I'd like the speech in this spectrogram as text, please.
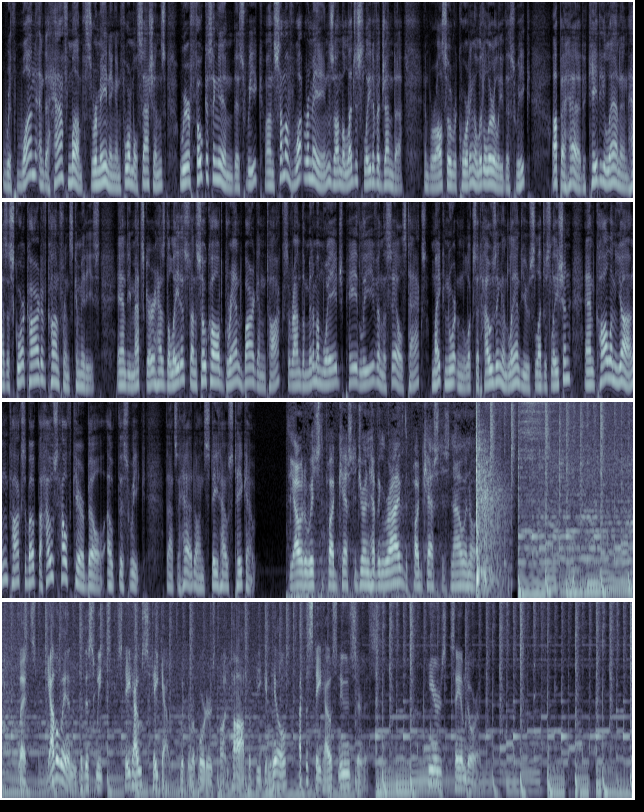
With one and a half months remaining in formal sessions, we're focusing in this week on some of what remains on the legislative agenda, and we're also recording a little early this week. Up ahead, Katie Lannan has a scorecard of conference committees. Andy Metzger has the latest on so called grand bargain talks around the minimum wage, paid leave, and the sales tax. Mike Norton looks at housing and land use legislation, and Colin Young talks about the House health care bill out this week. That's ahead on State House Takeout. The hour to which the podcast adjourned having arrived, the podcast is now in order. Let's gather in for this week's State House Takeout with the reporters on top of Beacon Hill at the State House News Service. Here's Sam Doran.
